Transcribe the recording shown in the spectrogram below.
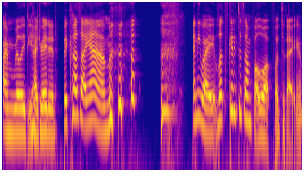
I'm really dehydrated because I am. anyway, let's get into some follow up for today. I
